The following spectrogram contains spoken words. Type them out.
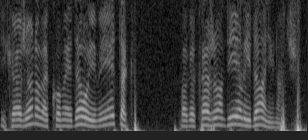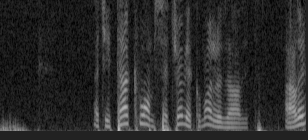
I kaže, onome kome je dao i metak, pa ga kaže, on dijeli i danju i noću. Znači, takvom se čovjeku može zavljeti. Ali,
